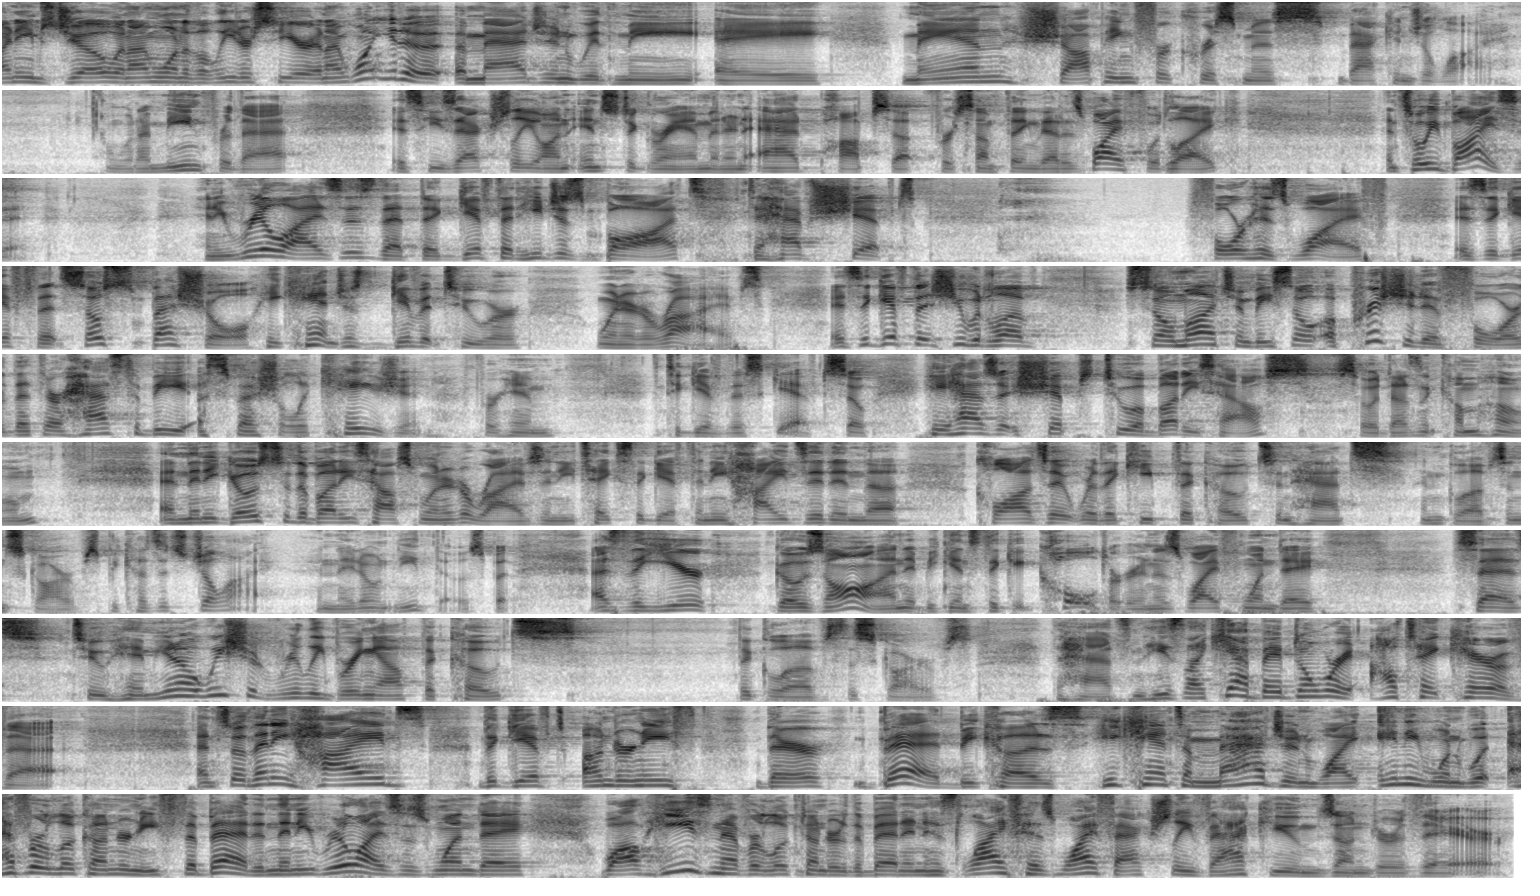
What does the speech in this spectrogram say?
My name's Joe, and I'm one of the leaders here. And I want you to imagine with me a man shopping for Christmas back in July. And what I mean for that is he's actually on Instagram, and an ad pops up for something that his wife would like. And so he buys it. And he realizes that the gift that he just bought to have shipped for his wife is a gift that's so special, he can't just give it to her when it arrives. It's a gift that she would love so much and be so appreciative for that there has to be a special occasion for him to give this gift. So he has it shipped to a buddy's house so it doesn't come home. And then he goes to the buddy's house when it arrives and he takes the gift and he hides it in the closet where they keep the coats and hats and gloves and scarves because it's July and they don't need those. But as the year goes on, it begins to get colder. And his wife one day says to him, You know, we should really bring out the coats, the gloves, the scarves, the hats. And he's like, Yeah, babe, don't worry, I'll take care of that. And so then he hides the gift underneath their bed because he can't imagine why anyone would ever look underneath the bed. And then he realizes one day, while he's never looked under the bed in his life, his wife actually vacuums under there.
